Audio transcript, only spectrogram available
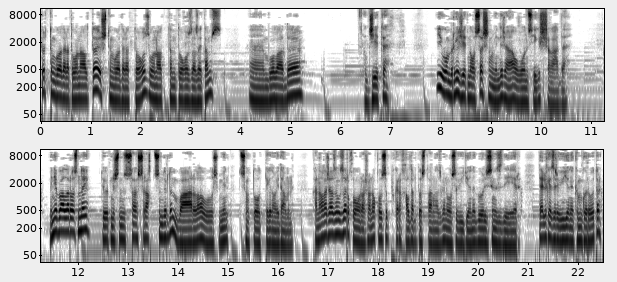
Төрттің квадраты он алты үштің квадраты тоғыз он алтыдан тоғызды азайтамыз. Ә, болады жеті. И он бірге жетіні қосса шынымен де жаңағы он сегіз шығады. Міне балалар осындай. Төртінші сұрақ түсіндірдім. Барлығы осымен түсінікті болды деген ойдамын. Каналға жазыңыздар қоңыраушаны қосып пікір қалдырып достарыңызбен осы видеоны бөлісіңіздер. Дәл қазір видеоны кім көріп отыр?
